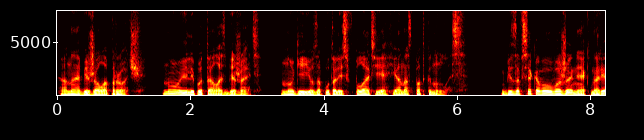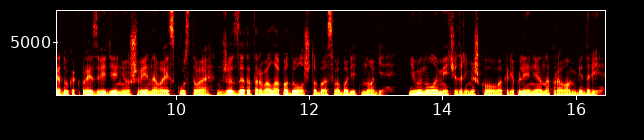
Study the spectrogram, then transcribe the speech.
Она бежала прочь. Ну или пыталась бежать. Ноги ее запутались в платье, и она споткнулась. Безо всякого уважения к наряду как произведению швейного искусства, Джезет оторвала подол, чтобы освободить ноги, и вынула меч из ремешкового крепления на правом бедре.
